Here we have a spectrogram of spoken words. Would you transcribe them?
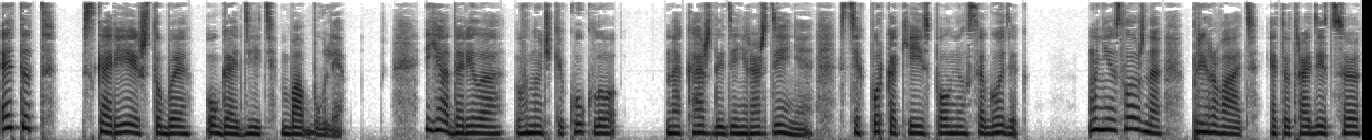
Этот скорее, чтобы угодить бабуле». Я дарила внучке куклу на каждый день рождения, с тех пор, как ей исполнился годик. Мне сложно прервать эту традицию,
